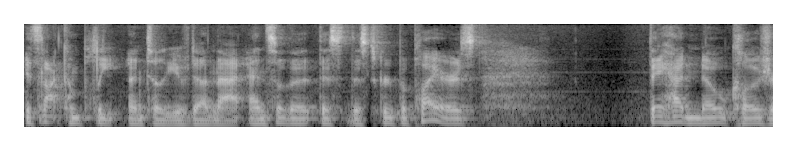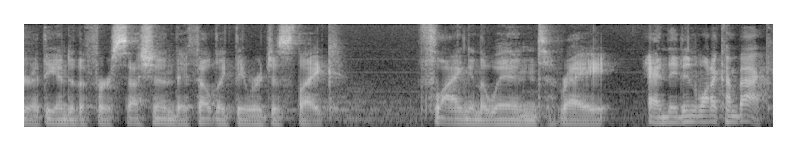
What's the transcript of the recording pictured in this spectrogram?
it's not complete until you've done that. And so the, this this group of players, they had no closure at the end of the first session. They felt like they were just like flying in the wind, right? And they didn't want to come back.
